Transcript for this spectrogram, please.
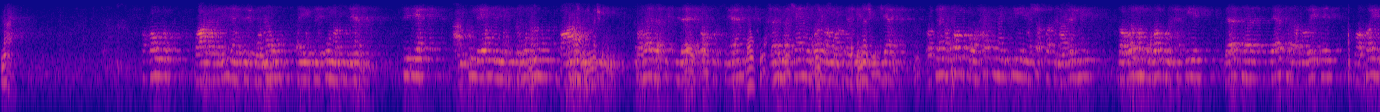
نعم. وقوله وعلى الذين يطيقونه أي يطيقون الصيام. فدية عن كل يوم يفطرونه طعام نعم،. مسكين وهذا ابتداء فرض الصيام. لو في أحد. لما كانوا غير معتادين وكان فرضه حتما فيه مشقة عليهم ضررهم الرب الحكيم بأسهل طريق وخير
